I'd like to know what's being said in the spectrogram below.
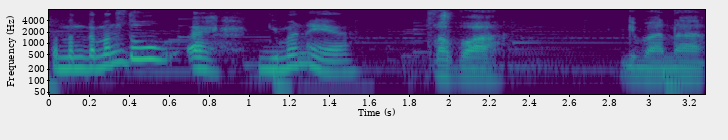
Teman-teman tuh eh gimana ya? apa gimana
